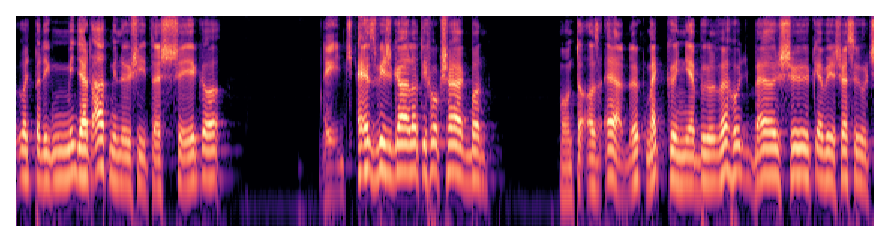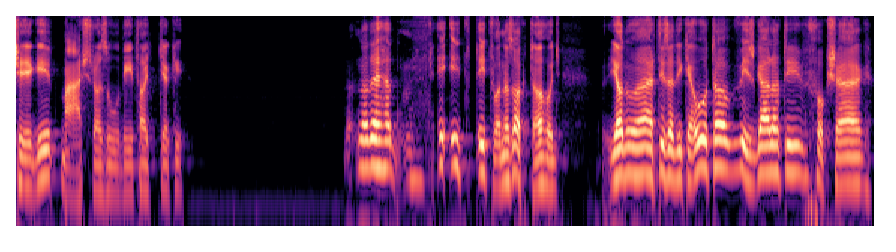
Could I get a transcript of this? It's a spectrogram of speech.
vagy pedig mindjárt átminősítessék a... Nincs ez vizsgálati fogságban, mondta az elnök megkönnyebbülve, hogy belső kevés feszültségét másra zúdíthatja ki. Na de hát itt, itt van az akta, hogy január 10-e óta vizsgálati fogság.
